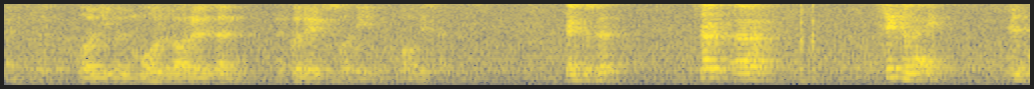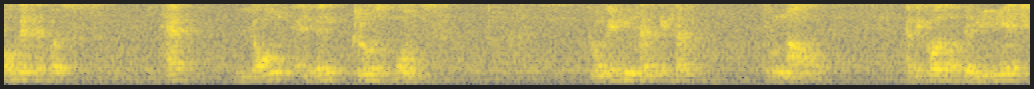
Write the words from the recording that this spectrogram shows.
and uh, earn even more laurels and accolades for the Bombay Sappers. Thank you, sir. Sir, Sikh LI and Bombay Sappers have long and very close bonds from 1877 to now and because of the lineage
